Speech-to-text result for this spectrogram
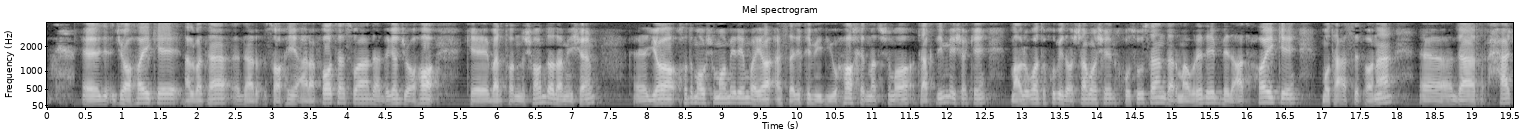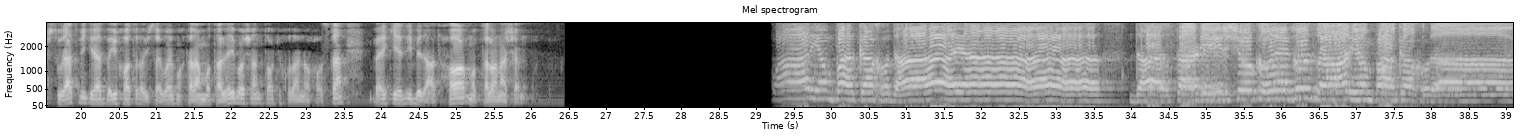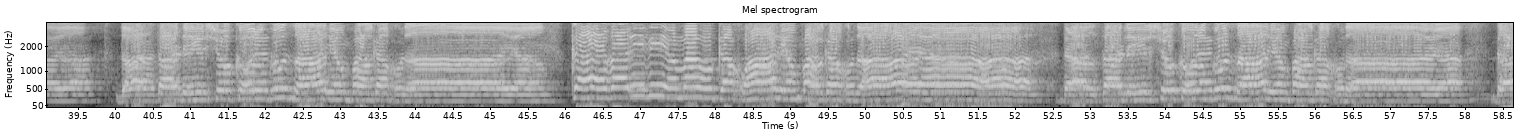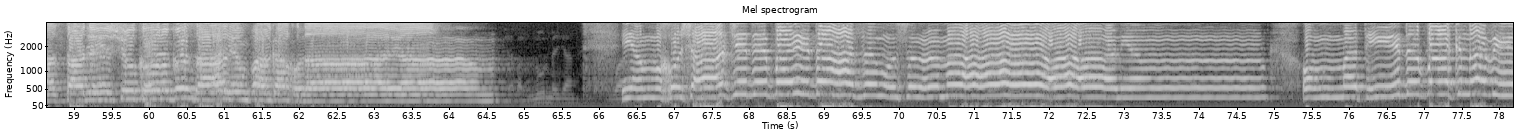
جاهایی که البته در ساحه عرفات است و در دیگر جاها که برتان نشان داده میشه یا خود ما و شما میریم و یا از طریق ویدیوها خدمت شما تقدیم میشه که معلومات خوبی داشته باشین خصوصا در مورد بدعت هایی که متاسفانه در حج صورت می‌گیرد. به این خاطر آجی صاحبای محترم مطلع باشند تا که خدای ناخواسته به یکی از این بدعت ها مبتلا نشن. داستا ډیر شکر گزار یم پاک خدایا. داستا ډیر شکر گزار یم پاک خدایا. کا غریب یم او کا خوار یم پاک خدایا. داستا ډیر شکر گزار یم پاک خدایا. داستا ډیر شکر گزار یم پاک خدایا. شاجد بيداز مسلمان يم امتي د پاک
